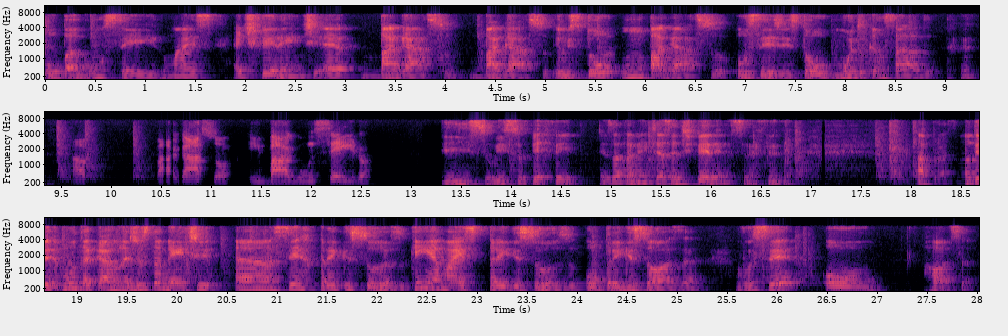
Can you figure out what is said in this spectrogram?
ou bagunceiro, mas é diferente. É bagaço, bagaço. Eu estou um bagaço, ou seja, estou muito cansado. Bagaço e bagunceiro. Isso, isso, perfeito. Exatamente, essa é a diferença. A próxima pergunta, Carla, é justamente uh, ser preguiçoso. Quem é mais preguiçoso ou preguiçosa? Você ou Rosa?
